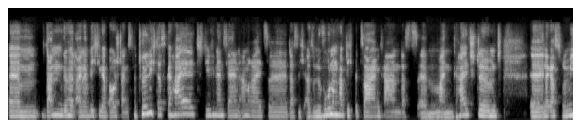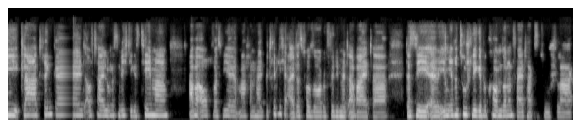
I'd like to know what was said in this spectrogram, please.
Ähm, dann gehört ein wichtiger Baustein ist natürlich das Gehalt, die finanziellen Anreize, dass ich also eine Wohnung habe, die ich bezahlen kann, dass ähm, mein Gehalt stimmt. Äh, in der Gastronomie, klar, Trinkgeldaufteilung ist ein wichtiges Thema aber auch, was wir machen, halt betriebliche Altersvorsorge für die Mitarbeiter, dass sie äh, eben ihre Zuschläge bekommen, sondern Feiertagszuschlag.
